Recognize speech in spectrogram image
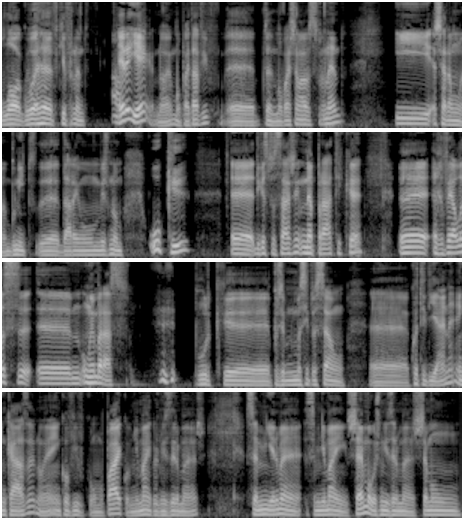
Logo, fiquei Fernando. Oh. Era e é, não é? O meu pai está vivo. Eh, portanto, o meu pai chamava-se Fernando e acharam bonito eh, darem o mesmo nome. O que, eh, diga-se passagem, na prática eh, revela-se um embaraço. Porque, por exemplo, numa situação cotidiana, em casa, não é? Em que eu vivo com o meu pai, com a minha mãe, com as minhas irmãs, se a minha irmã, se a minha mãe chama, ou as minhas irmãs chamam um,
